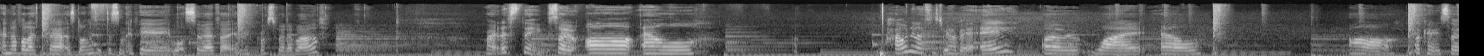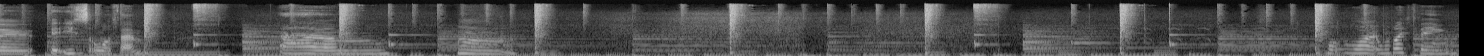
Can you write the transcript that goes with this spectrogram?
another letter as long as it doesn't appear whatsoever in the crossword above. Right, let's think. So R, L... How many letters do we have here? A, O, Y, L, R. Okay, so it uses all of them. Um, hmm. What, what, what do I think?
